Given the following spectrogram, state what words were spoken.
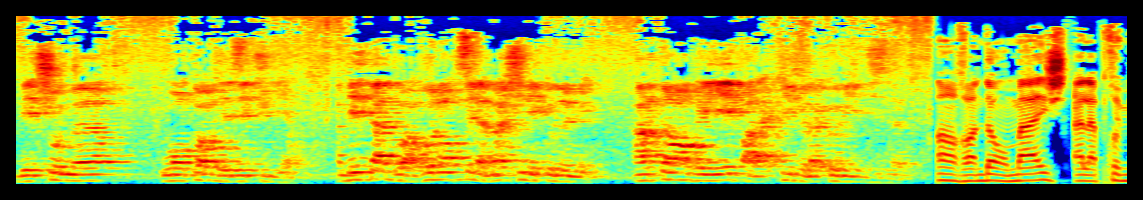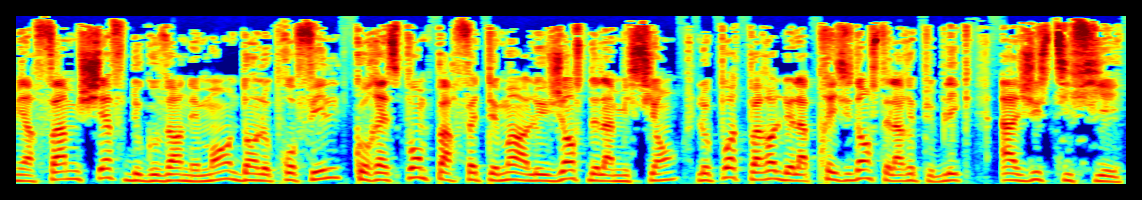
des chômeurs ou encore des étudiants. L'État doit relancer la machine économique un temps enrayé par la crise de la Covid-19. En rendant hommage à la première femme chef du gouvernement dont le profil correspond parfaitement à l'urgence de la mission, le porte-parole de la présidence de la République a justifié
